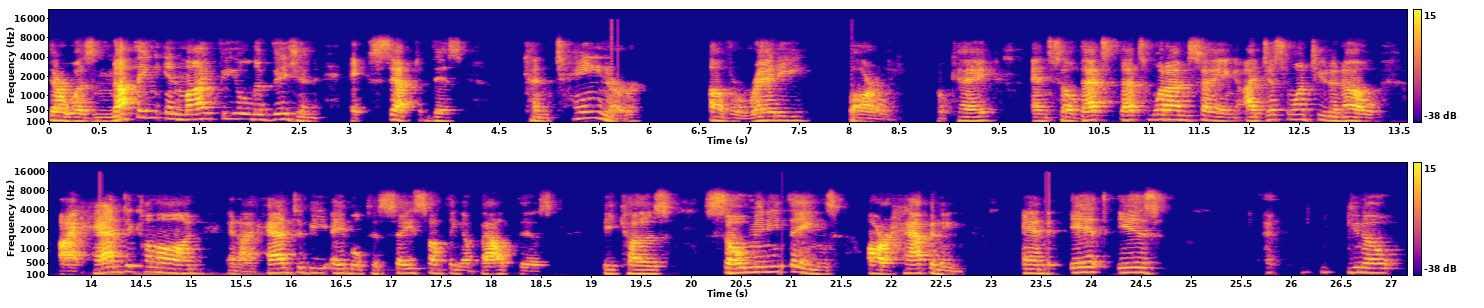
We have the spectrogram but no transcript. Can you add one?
There was nothing in my field of vision except this container of ready barley. Okay. And so that's that's what I'm saying. I just want you to know I had to come on and I had to be able to say something about this because so many things are happening and it is you know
